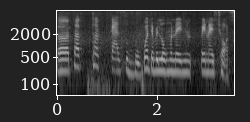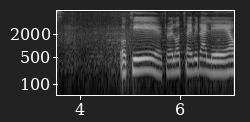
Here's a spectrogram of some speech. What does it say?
เออถ้าถ้าการสุ่มผมก็จะไปลงมาในไปในช็อต โอเคชอยรถใช้ไม่ได้แล้ว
